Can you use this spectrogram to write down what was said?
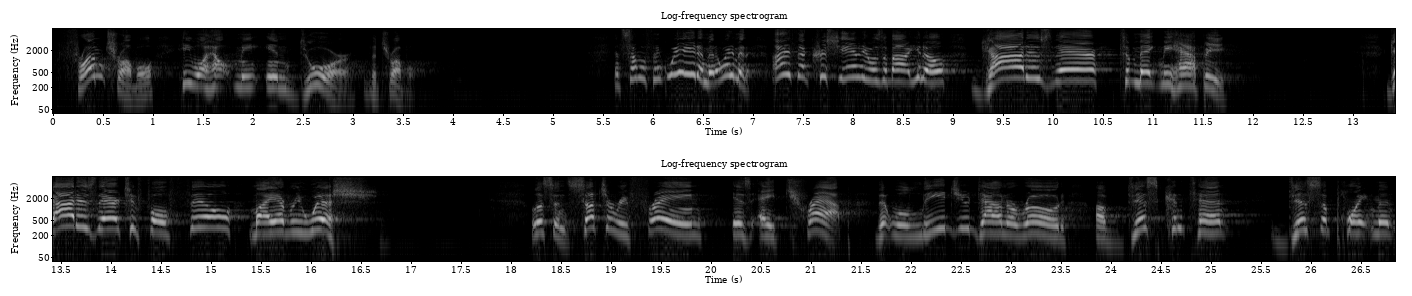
from trouble, He will help me endure the trouble. And some will think, wait a minute, wait a minute. I thought Christianity was about, you know, God is there to make me happy. God is there to fulfill my every wish. Listen, such a refrain is a trap that will lead you down a road of discontent, disappointment,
